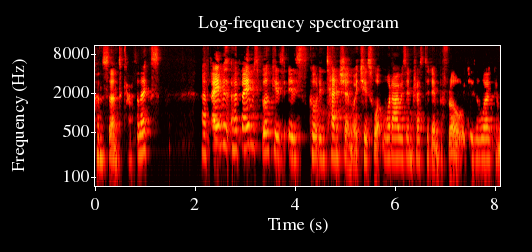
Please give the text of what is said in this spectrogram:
concern to Catholics. Her famous her famous book is is called Intention, which is what what I was interested in before, which is a work in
